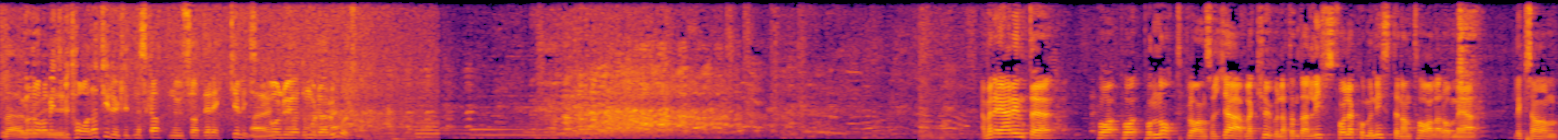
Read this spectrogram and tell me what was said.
lärare. Men då har vi inte betalat tillräckligt med skatt nu så att det räcker liksom. Nej. De de borde ha råd snart. Ja, men är det inte på, på, på något plan så jävla kul att den där livsfarliga kommunisten han talar om är liksom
